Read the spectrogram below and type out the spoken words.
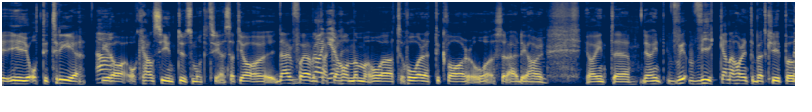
är ju 83 idag och han ser ju inte ut som 83 så att jag, där får jag väl Bra tacka gener. honom och att håret är kvar och sådär. Det har, Mm. jag har inte, det har inte, vi- vikarna har inte börjat krypa upp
